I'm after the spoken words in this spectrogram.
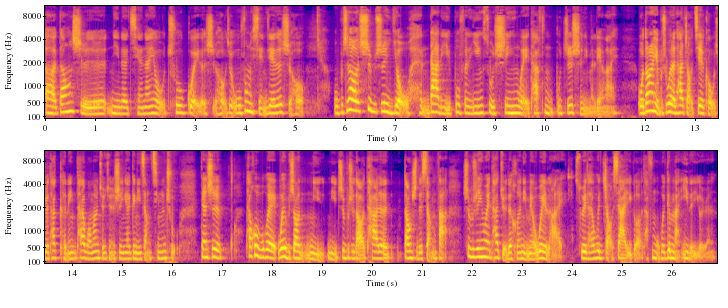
呃，当时你的前男友出轨的时候，就无缝衔接的时候，我不知道是不是有很大的一部分因素是因为他父母不支持你们恋爱。我当然也不是为了他找借口，我觉得他肯定他完完全全是应该跟你讲清楚，但是他会不会，我也不知道你你知不知道他的。当时的想法是不是因为他觉得和你没有未来，所以他会找下一个他父母会更满意的一个人？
